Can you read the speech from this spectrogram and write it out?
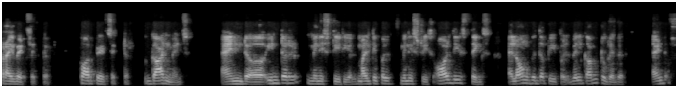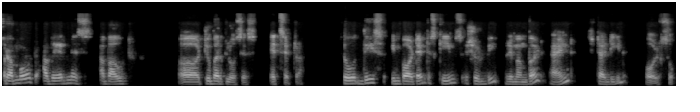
private sector, corporate sector, governments, and uh, inter-ministerial, multiple ministries, all these things, along with the people, will come together and promote awareness about uh, tuberculosis, etc. So these important schemes should be remembered and studied also.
